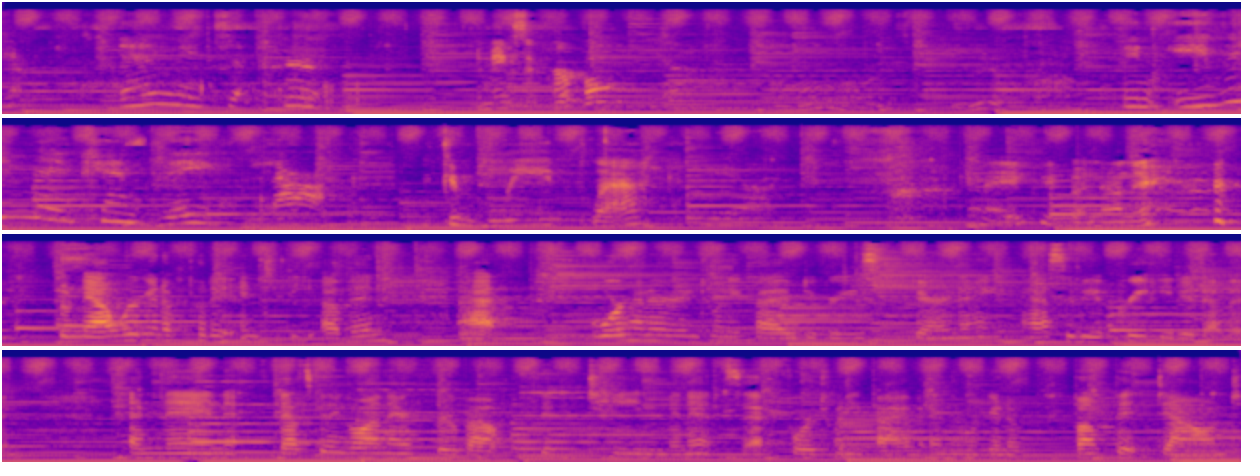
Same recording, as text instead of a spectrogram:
Yeah. And it's a purple. It makes it purple? Yeah. Oh, that's beautiful. And even they can bake black. It can bleed black. Yeah. Can I keep putting on there? so now we're gonna put it into the oven at 425 degrees Fahrenheit. It has to be a preheated oven. And then that's gonna go on there for about 15 minutes at 425 and then we're gonna bump it down to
